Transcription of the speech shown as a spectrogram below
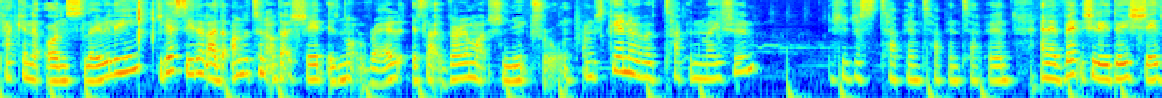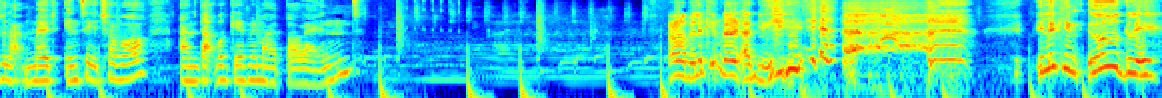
packing it on slowly. Do you guys see that? Like the undertone of that shade is not red. It's like very much neutral. I'm just going over with tapping motion. You should just tap in, tap in, tap in. And eventually those shades will like merge into each other and that will give me my blend. Oh, we're looking very ugly. You're looking ugly,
